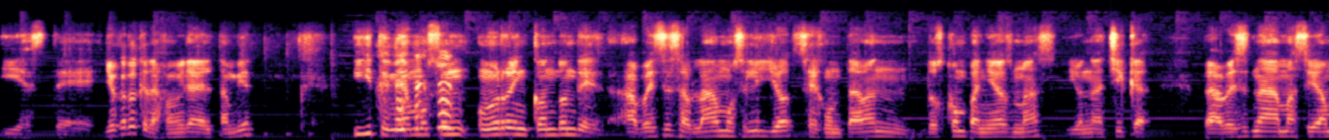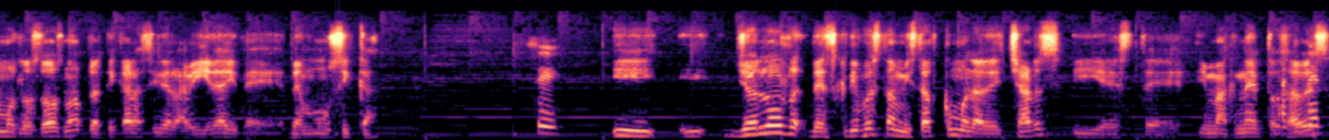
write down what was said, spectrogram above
y este, yo creo que la familia de él también. Y teníamos un, un, rincón donde a veces hablábamos él y yo, se juntaban dos compañeros más y una chica, pero a veces nada más íbamos los dos, ¿no? A platicar así de la vida y de, de música. Sí. Y, yo lo describo esta amistad como la de Charles y este y Magneto, ¿sabes?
